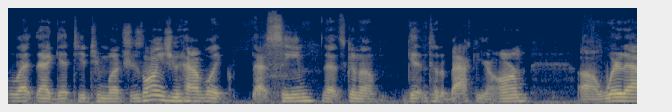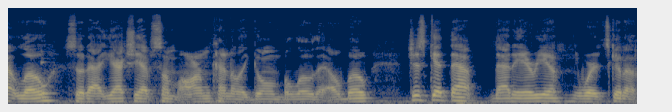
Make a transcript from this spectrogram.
let that get to you too much. As long as you have like that seam that's gonna get into the back of your arm, uh, wear that low so that you actually have some arm kind of like going below the elbow. Just get that that area where it's gonna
